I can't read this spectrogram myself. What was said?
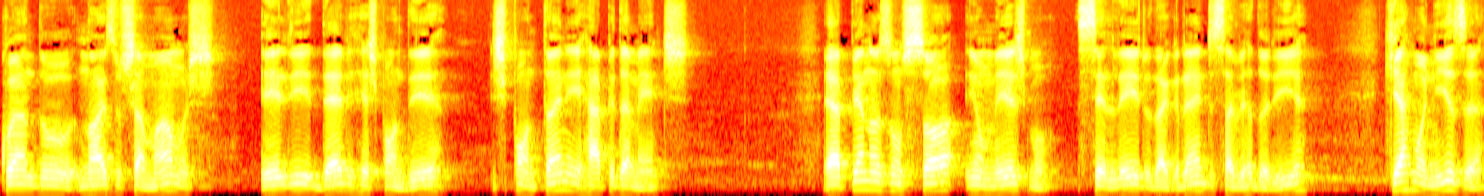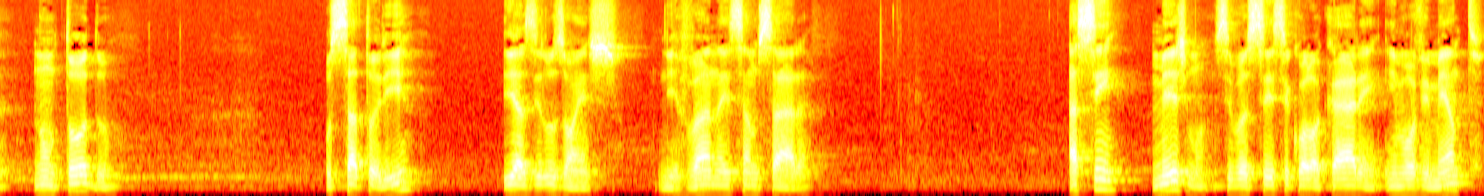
quando nós o chamamos, ele deve responder espontânea e rapidamente. É apenas um só e um mesmo celeiro da grande sabedoria que harmoniza num todo o Satori e as ilusões, Nirvana e Samsara. Assim, mesmo se vocês se colocarem em movimento,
